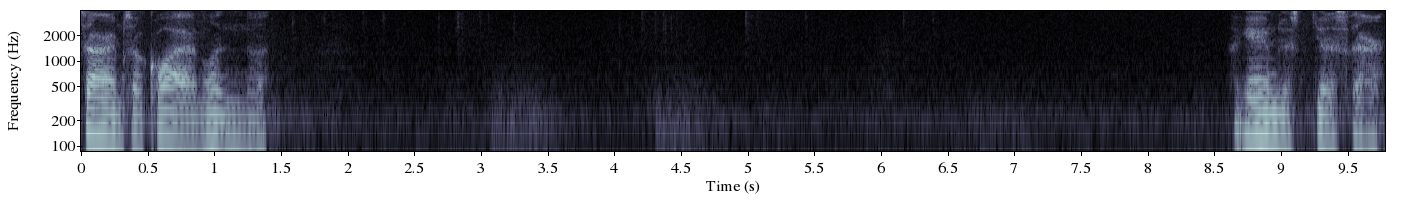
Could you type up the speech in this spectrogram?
Sorry I'm so quiet. I'm letting the the game just get us there.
